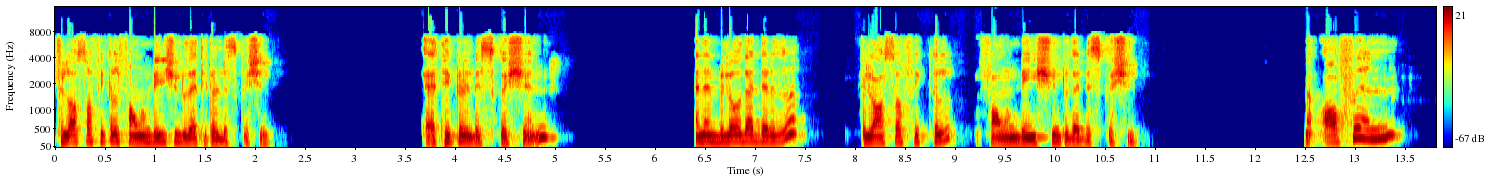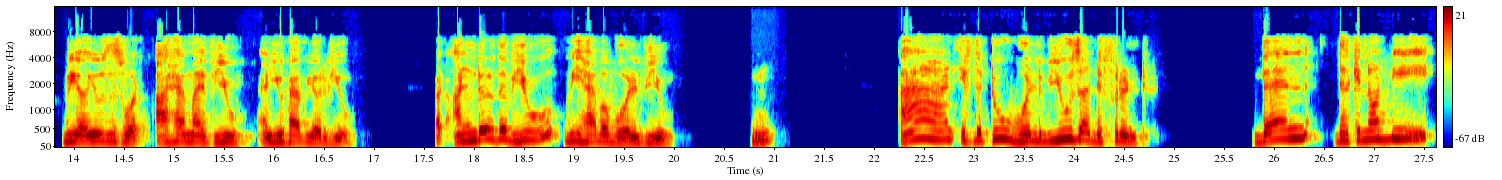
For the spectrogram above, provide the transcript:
philosophical foundation to the ethical discussion. Ethical discussion, and then below that there is a philosophical foundation to that discussion. Now, often we use this word i have my view and you have your view but under the view we have a worldview hmm? And if the two worldviews are different then there cannot be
